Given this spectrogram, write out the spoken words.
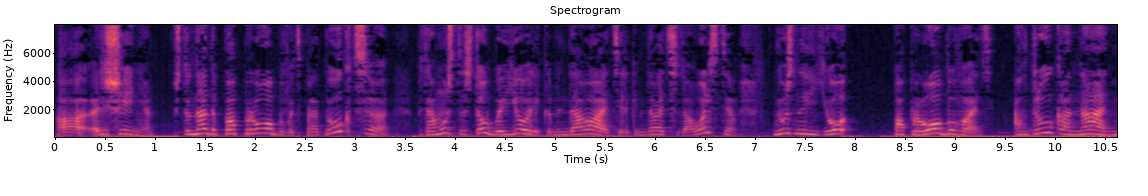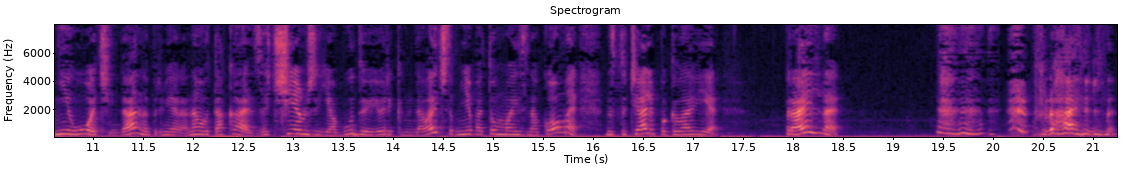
а, решение, что надо попробовать продукцию, потому что, чтобы ее рекомендовать и рекомендовать с удовольствием, нужно ее попробовать. А вдруг она не очень, да, например, она вот такая, зачем же я буду ее рекомендовать, чтобы мне потом мои знакомые настучали по голове? Правильно? Правильно.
